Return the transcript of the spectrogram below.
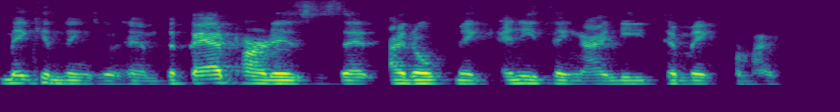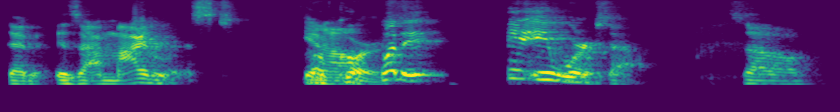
making things with him the bad part is is that i don't make anything i need to make for my that is on my list you Of know? course. but it, it it works out so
